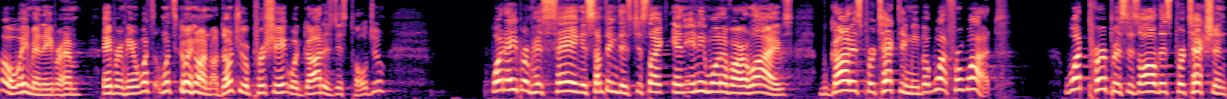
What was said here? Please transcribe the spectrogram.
oh, wait a minute, Abraham, Abraham here, what's, what's going on? Don't you appreciate what God has just told you? What Abram is saying is something that's just like in any one of our lives. God is protecting me, but what for what? What purpose is all this protection?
